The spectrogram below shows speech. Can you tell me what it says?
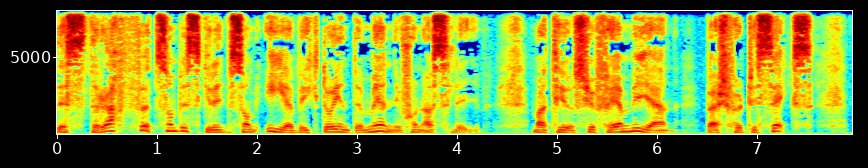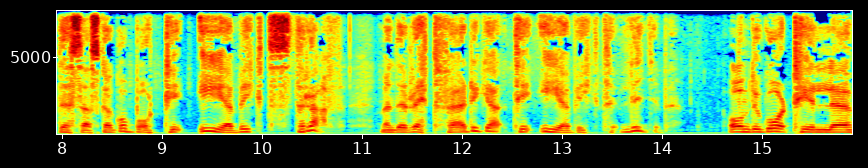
Det är straffet som beskrivs som evigt och inte människornas liv. Matteus 25 igen, vers 46. Dessa ska gå bort till evigt straff, men det rättfärdiga till evigt liv. Och om du går till eh,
